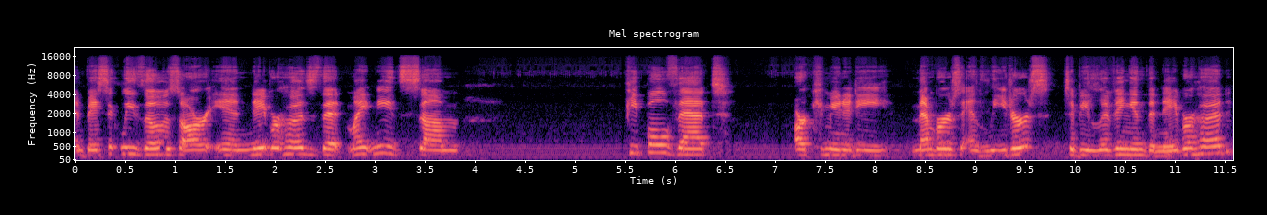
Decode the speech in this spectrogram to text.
and basically those are in neighborhoods that might need some people that are community members and leaders to be living in the neighborhood.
